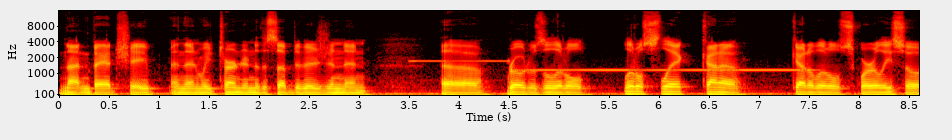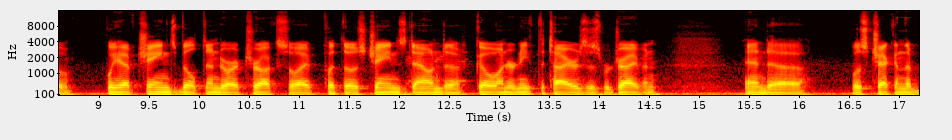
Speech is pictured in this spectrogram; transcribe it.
not in bad shape. And then we turned into the subdivision, and uh, road was a little little slick, kind of got a little squirrely. So we have chains built into our truck, so I put those chains down to go underneath the tires as we're driving, and uh, was checking the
